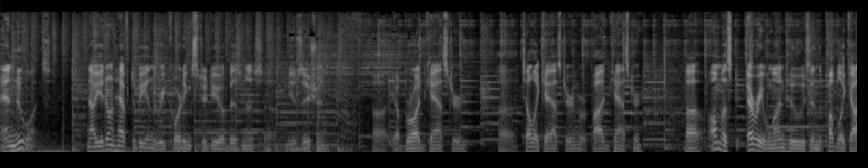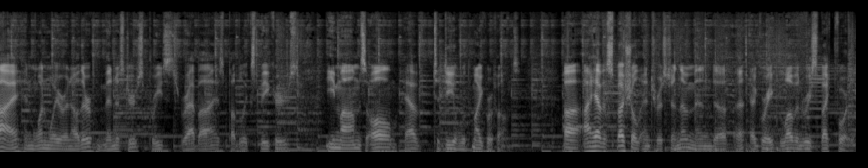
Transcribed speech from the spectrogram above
and new ones. Now, you don't have to be in the recording studio business, a musician, uh, a broadcaster, telecaster, or podcaster. Uh, almost everyone who's in the public eye in one way or another ministers, priests, rabbis, public speakers, imams all have to deal with microphones. Uh, I have a special interest in them and uh, a, a great love and respect for them.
